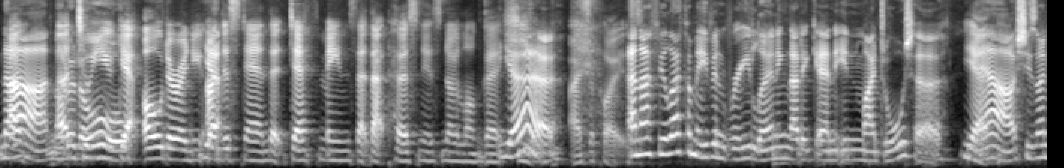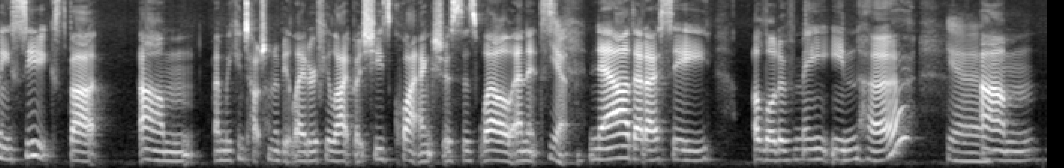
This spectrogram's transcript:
nah, not until at all. you get older and you Yeah. understand that death means that that person is no longer Yeah. here, I suppose. And I feel like I'm even relearning that again in my daughter Yeah. now. She's only six, but um, and we can touch on a bit later if you like, but she's quite anxious as well. And it's Yeah. now that I see a lot of me in her. yeah. Um,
